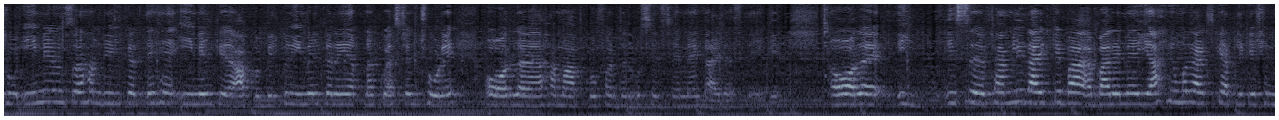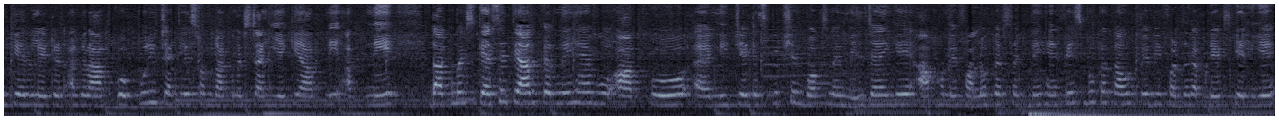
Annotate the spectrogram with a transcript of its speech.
थ्रू ईमेल्स हम डील करते हैं। ईमेल के, आप बिल्कुल ईमेल करें, अपना क्वेश्चन छोड़ें और हम आपको फर्दर उस सिलसिले में गाइडेंस देंगे। और इस फैमिली राइट के बारे में या ह्यूमन राइट्स के एप्लीकेशन के रिलेटेड अगर आपको पूरी चेकलिस्ट ऑफ़ डॉक्यूमेंट्स चाहिए कि आपने अपने डॉक्यूमेंट्स कैसे तैयार करने हैं वो आपको नीचे डिस्क्रिप्शन बॉक्स में मिल जाएँगे। आप हमें फॉलो कर सकते हैं। फेसबुक अकाउंट पे भी फर्दर अपडेट्स के लिए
